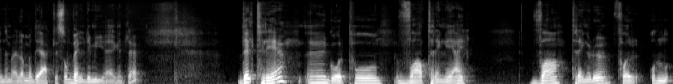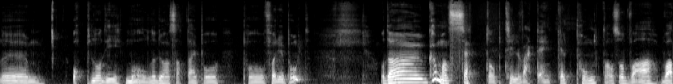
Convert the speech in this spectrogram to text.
innimellom, men det er ikke så veldig mye, egentlig. Del tre eh, går på hva trenger jeg? Hva trenger du for å eh, oppnå de målene du har satt deg på, på forrige punkt? Og da kan man sette opp til hvert enkelt punkt. Altså hva, hva,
